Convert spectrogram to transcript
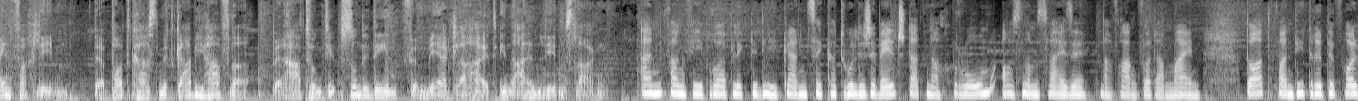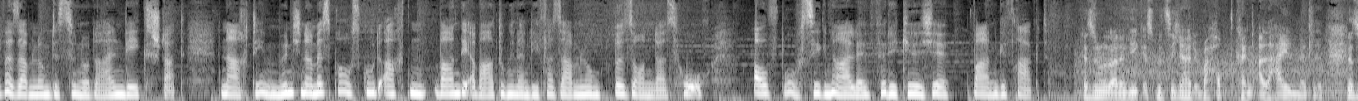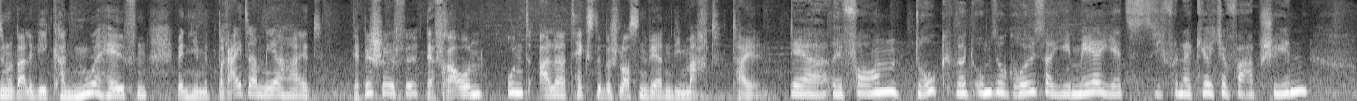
Einfach Leben. Der Podcast mit Gabi Hafner. Beratung, Tipps und Ideen für mehr Klarheit in allen Lebenslagen. Anfang Februar blickte die ganze katholische Weltstadt nach Rom, ausnahmsweise nach Frankfurt am Main. Dort fand die dritte Vollversammlung des Synodalen Wegs statt. Nach dem Münchner Missbrauchsgutachten waren die Erwartungen an die Versammlung besonders hoch. Aufbruchssignale für die Kirche waren gefragt. Der synodale Weg ist mit Sicherheit überhaupt kein Allheilmittel. Der synodale Weg kann nur helfen, wenn hier mit breiter Mehrheit der Bischöfe, der Frauen und aller Texte beschlossen werden, die Macht teilen. Der Reformdruck wird umso größer, je mehr jetzt sich von der Kirche verabschieden.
